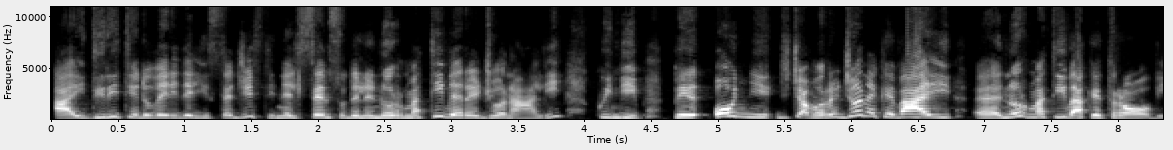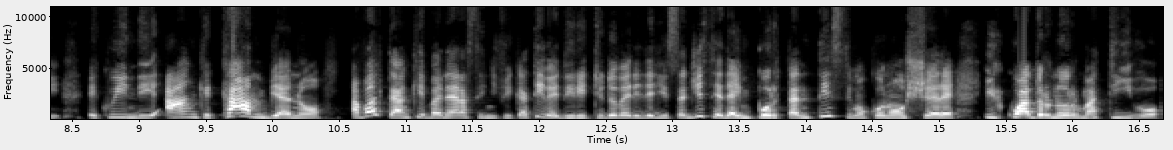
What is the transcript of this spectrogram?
ai diritti e doveri degli stagisti nel senso delle normative regionali, quindi per ogni diciamo regione che vai, eh, normativa che trovi e quindi anche cambia cambiano, a volte anche in maniera significativa, i diritti e doveri degli stagisti ed è importantissimo conoscere il quadro normativo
